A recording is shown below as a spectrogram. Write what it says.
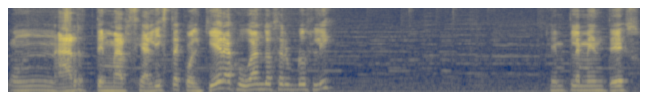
Un arte marcialista cualquiera jugando a ser Bruce Lee. Simplemente eso.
